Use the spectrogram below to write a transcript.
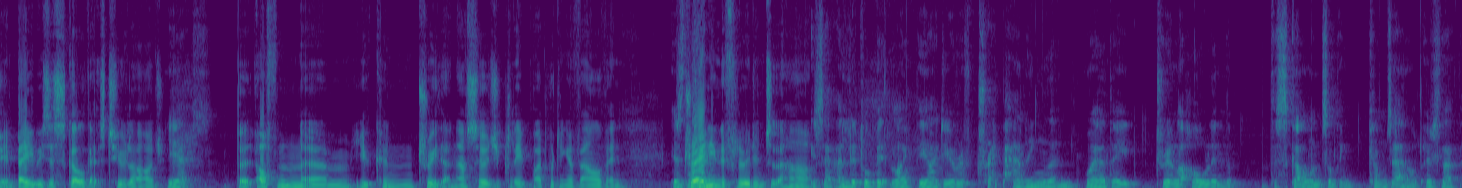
in babies the skull gets too large. Yes. But often um, you can treat that now surgically by putting a valve in, Is draining the fluid into the heart. Is that a little bit like the idea of trepanning then, where they drill a hole in the the skull and something comes out? Is that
